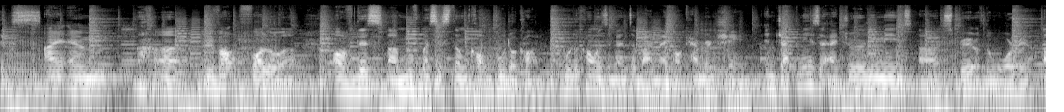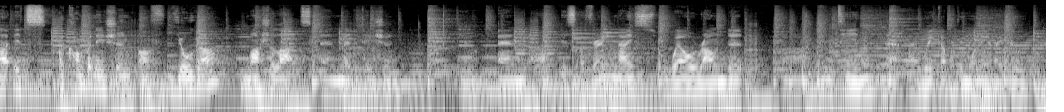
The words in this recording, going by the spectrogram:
this. I am a devout follower of this uh, movement system called Budokon. Budokon was invented by a man called Cameron Shayne. In Japanese, it actually means uh, spirit of the warrior. Uh, it's a combination of yoga, martial arts, and meditation. and uh, it's a very nice, well-rounded uh, routine that I wake up every morning and I do.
